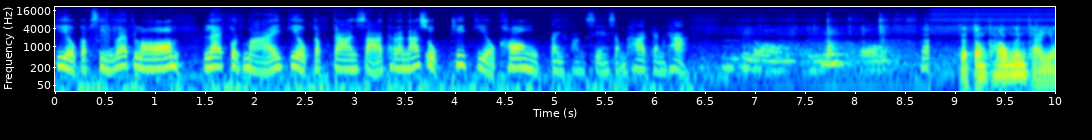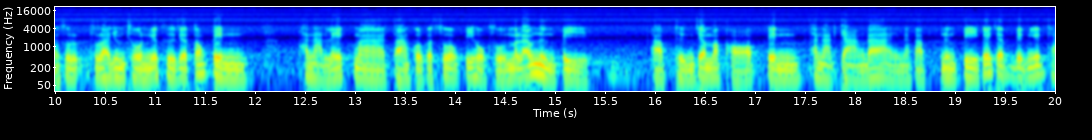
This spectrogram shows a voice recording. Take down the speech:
เกี่ยวกับสิ่งแวดล้อม และกฎหมายเกี่ยวกับการสาธารณสุขที่เกี่ยวข้องไปฟังเสียงสัมภาษณ์กันค่ะ จะต้องเข้าเงื่อนไขอย่างสุราชุมชนก็คือจะต้องเป็นขนาดเล็กมาตามกฎกระทรวงปี 60 มาแล้ว 1 ปีครับถึงจะมาขอเป็นขนาดกลางได้นะครับหนึ่งปีก็จะเป็นเงื่อนไข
